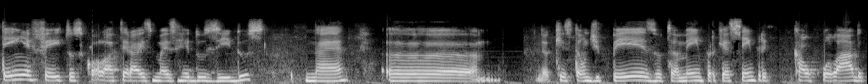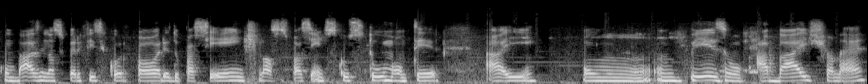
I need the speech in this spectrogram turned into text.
têm efeitos colaterais mais reduzidos, né? Uh, questão de peso também, porque é sempre calculado com base na superfície corpórea do paciente. Nossos pacientes costumam ter aí um, um peso abaixo, né?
